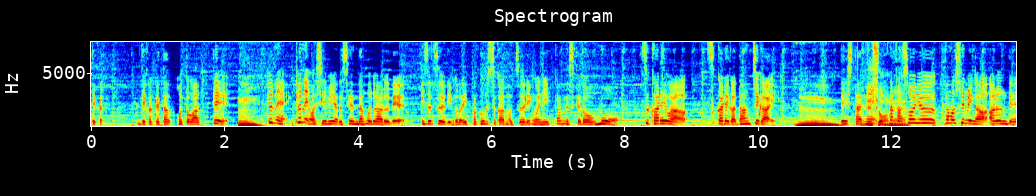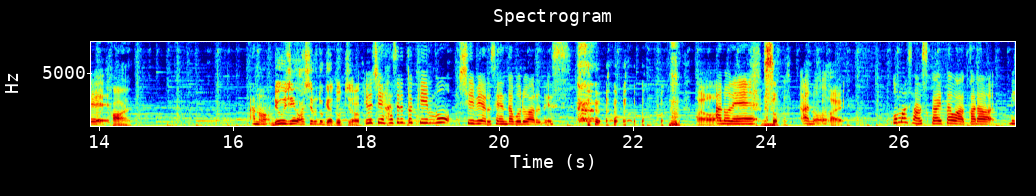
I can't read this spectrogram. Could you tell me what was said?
出か出かけたことがあってうん。去年去年は CBR1000WR で伊豆ツーリングの一泊2日のツーリングに行ったんですけどもう疲れは疲れが段違いうん。でしたねうね。なんかそういう楽しみがあるんではい。あの龍神走るときはどっちなんです友人走る時も CBR1000WR ですか ああのねそうあの、はいゴマさんスカイタワーから道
